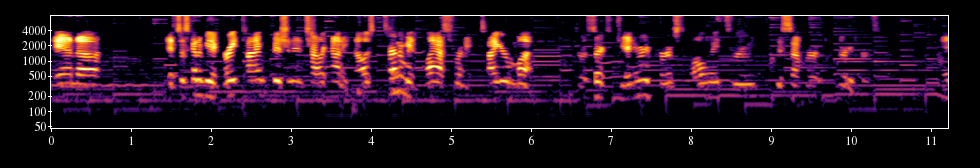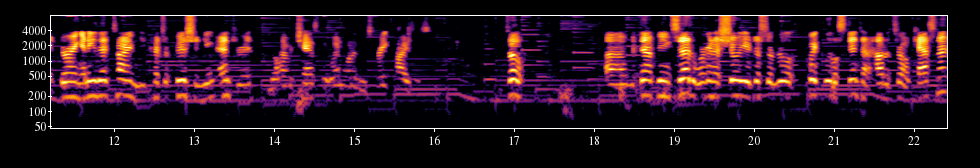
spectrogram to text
and uh, it's just going to be a great time fishing in Charlotte County. Now, this tournament lasts for an entire month. It starts January 1st all the way through December 31st. And during any of that time, you catch a fish and you enter it, you'll have a chance to win one of these great prizes. So, uh, with that being said, we're going to show you just a real quick little stint on how to throw a cast net.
